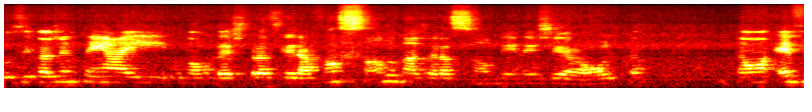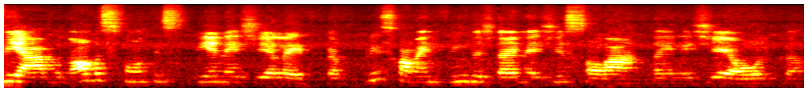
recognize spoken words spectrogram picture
Inclusive, a gente tem aí o Nordeste brasileiro avançando na geração de energia eólica. Então, é viável novas fontes de energia elétrica, principalmente vindas da energia solar, da energia eólica,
